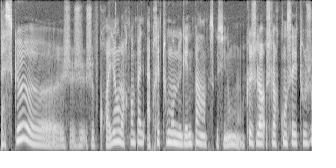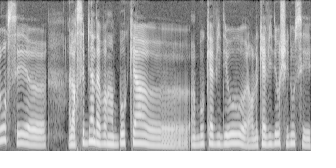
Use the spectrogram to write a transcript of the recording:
parce que euh, je, je, croyais en leur campagne. Après, tout le monde ne gagne pas, hein, parce que sinon, que je leur, je leur conseille toujours, c'est euh, alors c'est bien d'avoir un beau cas, euh, un beau cas vidéo. Alors le cas vidéo chez nous, c'est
